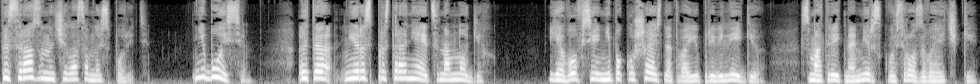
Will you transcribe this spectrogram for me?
ты сразу начала со мной спорить. Не бойся, это не распространяется на многих. Я вовсе не покушаюсь на твою привилегию — смотреть на мир сквозь розовые очки.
